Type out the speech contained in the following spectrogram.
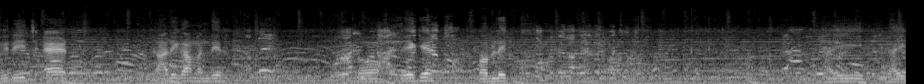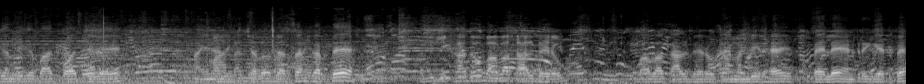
we reach at Kalika मंदिर तो देखिए पब्लिक भाई ढाई घंटे के बाद पहुँच गए फाइनली चलो दर्शन करते अभी दिखा दो बाबा काल भैरव बाबा काल भैरव का मंदिर है पहले एंट्री गेट पे।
